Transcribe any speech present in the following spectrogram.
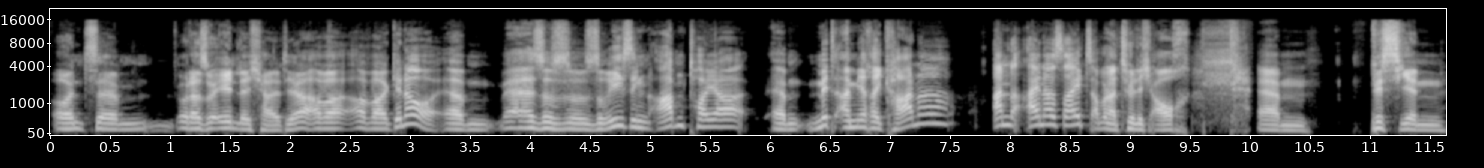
Und, ähm, oder so ähnlich halt, ja. Aber, aber genau, ähm, also so, so riesigen Abenteuer ähm, mit Amerikaner an, einerseits, aber natürlich auch ähm, bisschen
